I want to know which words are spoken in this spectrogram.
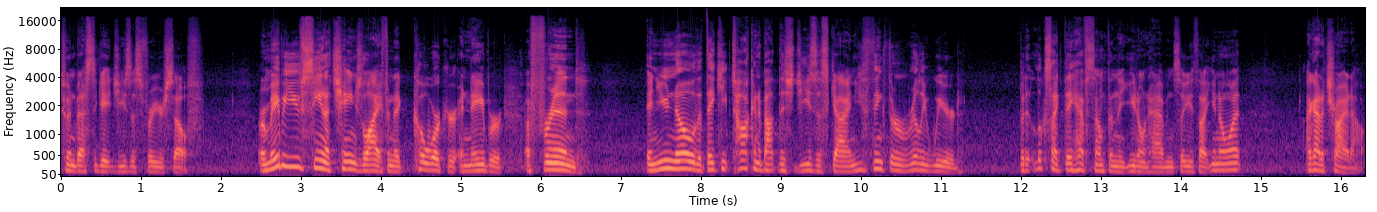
to investigate Jesus for yourself. Or maybe you've seen a changed life in a coworker, a neighbor, a friend, and you know that they keep talking about this Jesus guy and you think they're really weird, but it looks like they have something that you don't have. And so you thought, you know what? I got to try it out.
